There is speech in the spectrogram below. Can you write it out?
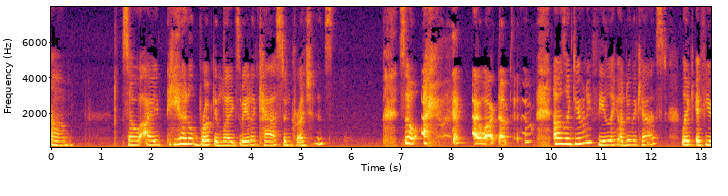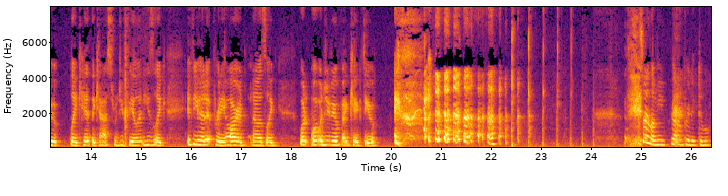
Um, so I he had a broken leg, so he had a cast and crutches. So I I walked up to him. I was like, "Do you have any feeling under the cast? Like if you like hit the cast, would you feel it?" And he's like, "If you hit it pretty hard." And I was like, "What what would you do if I kicked you?" so I love you. You're unpredictable.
